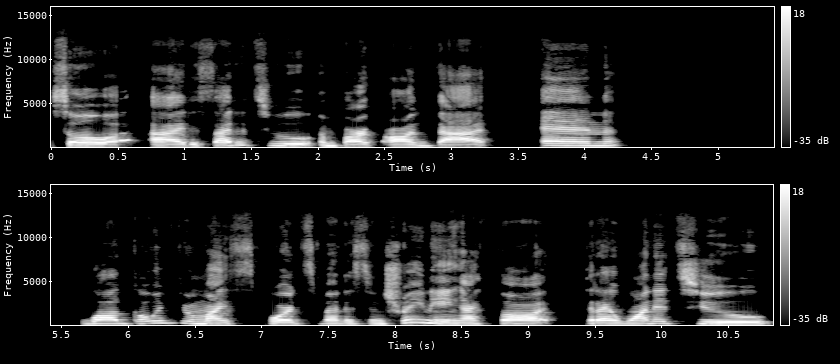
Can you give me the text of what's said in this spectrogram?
So I decided to embark on that. And while going through my sports medicine training, I thought that I wanted to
